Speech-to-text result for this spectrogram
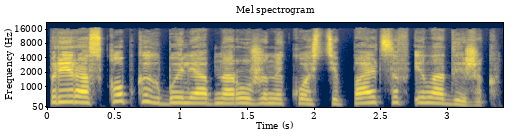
При раскопках были обнаружены кости пальцев и лодыжек.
